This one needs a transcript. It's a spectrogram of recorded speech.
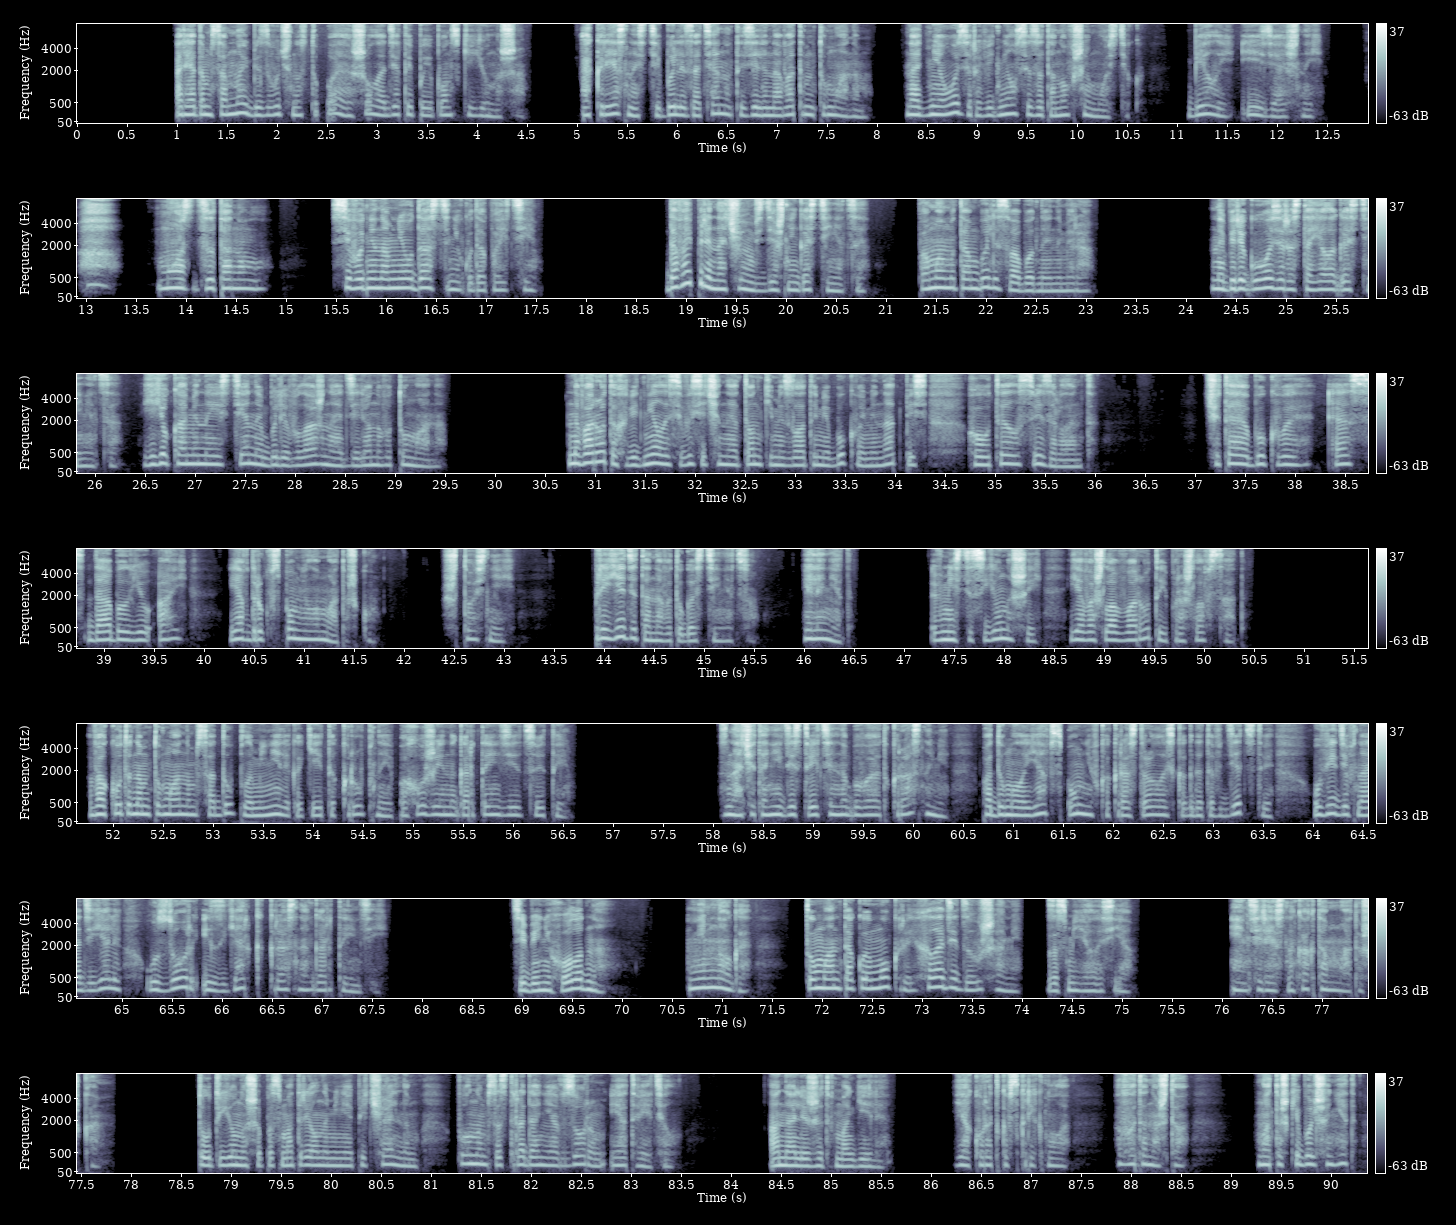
А рядом со мной, беззвучно ступая, шел одетый по-японски юноша. Окрестности были затянуты зеленоватым туманом. На дне озера виднелся затонувший мостик, белый и изящный. А, мост затонул. Сегодня нам не удастся никуда пойти. Давай переночуем в здешней гостинице. По-моему, там были свободные номера. На берегу озера стояла гостиница. Ее каменные стены были влажны от зеленого тумана. На воротах виднелась высеченная тонкими золотыми буквами надпись «Hotel Switzerland». Читая буквы S, W, I, я вдруг вспомнила матушку. Что с ней? Приедет она в эту гостиницу или нет? Вместе с юношей я вошла в ворота и прошла в сад. В окутанном туманном саду пламенели какие-то крупные, похожие на гортензии цветы. Значит, они действительно бывают красными — подумала я, вспомнив, как расстроилась когда-то в детстве, увидев на одеяле узор из ярко-красных гортензий. Тебе не холодно? Немного. Туман такой мокрый, холодит за ушами, засмеялась я. Интересно, как там матушка? Тут юноша посмотрел на меня печальным, полным сострадания взором и ответил. Она лежит в могиле. Я коротко вскрикнула. Вот оно что. Матушки больше нет.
